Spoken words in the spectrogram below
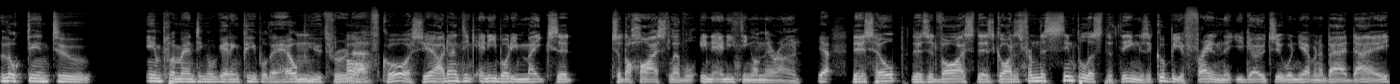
looked into implementing or getting people to help Mm. you through Oh, that. of course. Yeah. I don't think anybody makes it to the highest level in anything on their own. Yeah. There's help, there's advice, there's guidance from the simplest of things. It could be a friend that you go to when you're having a bad day.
